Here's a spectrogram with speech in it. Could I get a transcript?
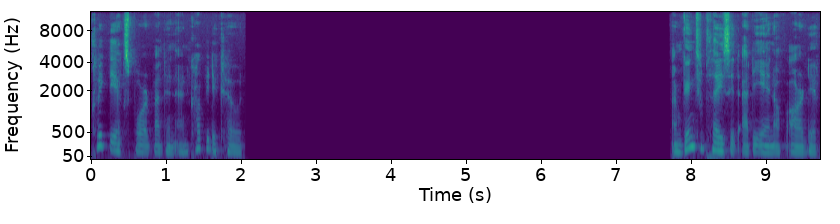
click the export button and copy the code. I'm going to place it at the end of our div.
